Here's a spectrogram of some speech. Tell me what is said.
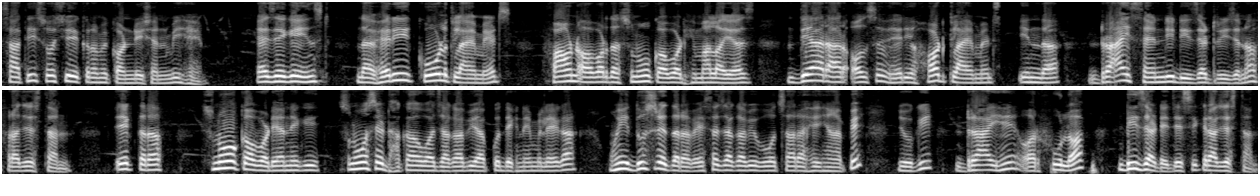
साथ ही सोशियो इकोनॉमिक कंडीशन भी है। As against the very cold climates found over the snow covered Himalayas there are also very hot climates in the dry sandy desert region of Rajasthan एक तरफ़ स्नो कवर्ड, यानी कि स्नो से ढका हुआ जगह भी आपको देखने मिलेगा। वहीं दूसरे तरफ़ ऐसा जगह भी बहुत सारा है यहाँ पे, जो कि ड्राई है और फुल ऑफ़ डिजर्ट है, जैसे कि राजस्थान।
